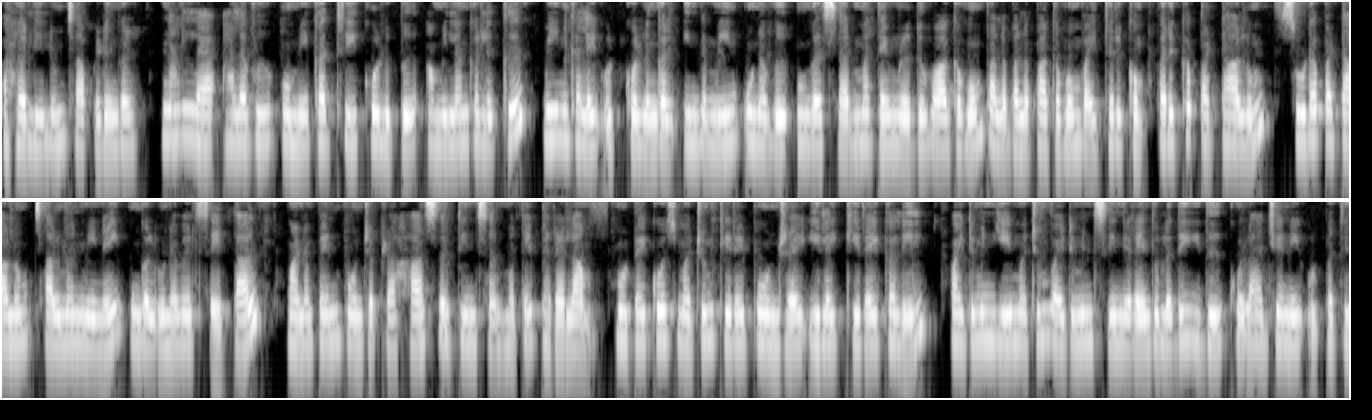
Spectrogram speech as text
பகலிலும் சாப்பிடுங்கள். நல்ல அளவு ஒமேகா த்ரீ கொழுப்பு அமிலங்களுக்கு மீன்களை உட்கொள்ளுங்கள். இந்த மீன் உணவு உங்கள் சர்மத்தை மிருதுவாகவும் பளபளப்பாகவும் வைத்திருக்கும். வறுக்கப்பட்டாலும் சுடப்பட்டாலும் சால்மன் மீனை உங்கள் உணவில் சேர்த்தால் மணப்பெண் போன்ற பிரகாசத்தின் சர்மத்தை பெறலாம். முட்டைக்கோஸ் மற்றும் கீரை போன்ற இலை கீரைகளில் வைட்டமின் ஏ மற்றும் வைட்டமின் சி நிறைந்துள்ளது. இது கொலாஜனை உற்பத்தி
